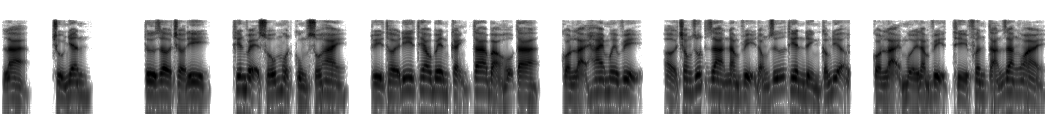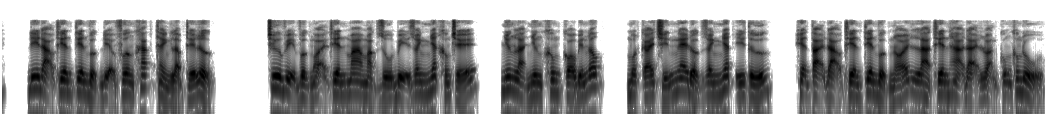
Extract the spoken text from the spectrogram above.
Là, chủ nhân. Từ giờ trở đi, thiên vệ số một cùng số hai, tùy thời đi theo bên cạnh ta bảo hộ ta, còn lại hai mươi vị ở trong rút ra năm vị đóng giữ thiên đình cấm địa, còn lại mười lăm vị thì phân tán ra ngoài, đi đạo thiên tiên vực địa phương khác thành lập thế lực. Chư vị vực ngoại thiên ma mặc dù bị doanh nhất khống chế, nhưng là nhưng không có biến ốc, một cái chín nghe được doanh nhất ý tứ, hiện tại đạo thiên tiên vực nói là thiên hạ đại loạn cũng không đủ,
